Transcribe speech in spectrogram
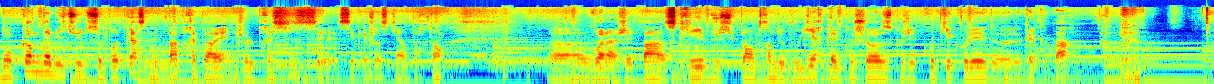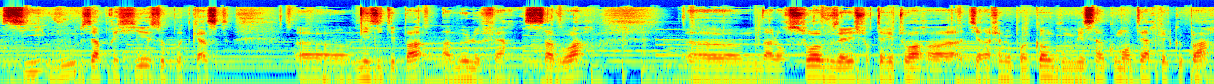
donc comme d'habitude, ce podcast n'est pas préparé, je le précise, c'est quelque chose qui est important. voilà, j'ai pas un script, je suis pas en train de vous lire quelque chose que j'ai copié-collé de, quelque part. si vous appréciez ce podcast, n'hésitez pas à me le faire savoir. Euh, alors soit vous allez sur territoire-infirmier.com, vous me laissez un commentaire quelque part.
